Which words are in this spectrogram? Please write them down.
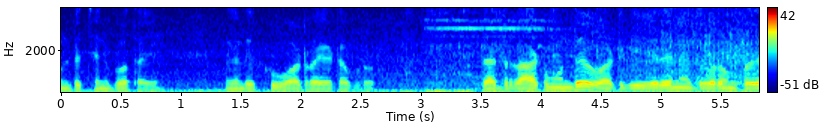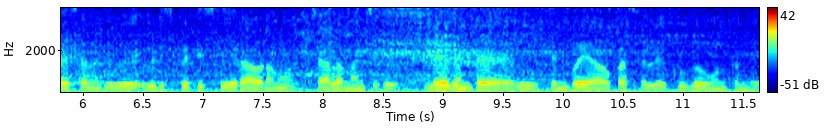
ఉంటే చనిపోతాయి. ఎందుకంటే ఎక్కువ వాటర్ అయ్యేటప్పుడు. ఫ్లడ్ రాకముందే వాటికి ఏదైనా దూరం ప్రదేశాలకు విడిచిపెట్టి విడిచిపెట్టేసి రావడము చాలా మంచిది. లేదంటే అవి చనిపోయే అవకాశాలు ఎక్కువగా ఉంటుంది.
